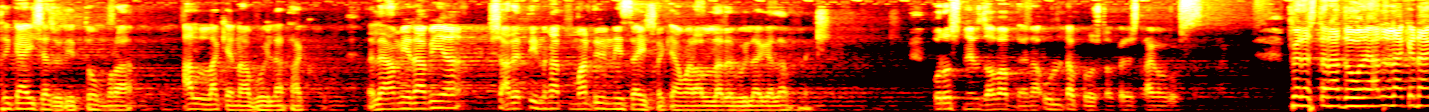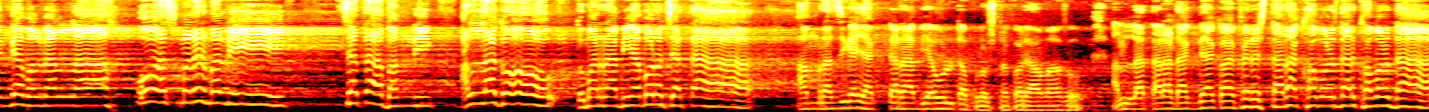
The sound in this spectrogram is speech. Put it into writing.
থেকে আইসা যদি তোমরা আল্লাহকে না বইলা থাকো। তাহলে আমি রাবিয়া সাড়ে তিন হাত মাটির নিচে আইসাকে আমার আল্লাহরে বইলা গেলাম নাকি? প্রশ্নের জবাব দেয় না, উল্টা প্রশ্ন ফেরেস্তা করছে। ফেরেস্তারা দৌড়ে আল্লাহকে ডাক দেয়া বলবে, আল্লাহ, ও আসমানের মালিক, চেতা বান্দি, আল্লাহ গো, তোমার রাবিয়া বড় চেতা আমরা জিগাই একটা রাবিয়া উল্টা প্রশ্ন করে আমাগো। আল্লাহ তারা ডাক দেয়া কয় ফেরেস তারা খবরদার খবরদার,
